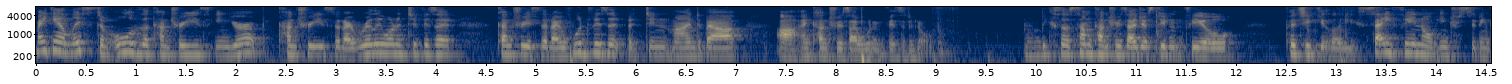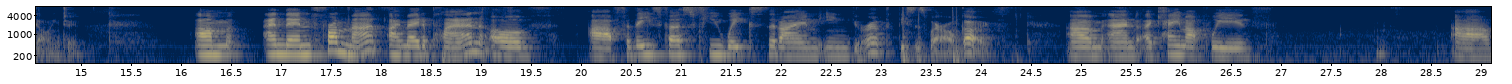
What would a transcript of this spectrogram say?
making a list of all of the countries in Europe, countries that I really wanted to visit, countries that I would visit but didn't mind about, uh, and countries I wouldn't visit at all. Because there some countries I just didn't feel particularly safe in or interested in going to. Um, and then from that, I made a plan of uh, for these first few weeks that I'm in Europe, this is where I'll go. Um, and I came up with uh,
